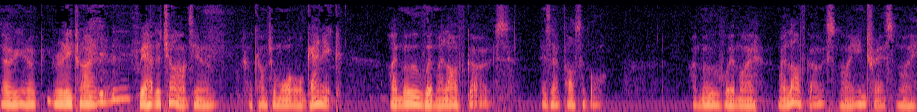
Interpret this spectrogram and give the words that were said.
So, you know, really try, if we have the chance, you know, to come to a more organic, I move where my love goes. Is that possible? I move where my, my love goes, my interest, my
